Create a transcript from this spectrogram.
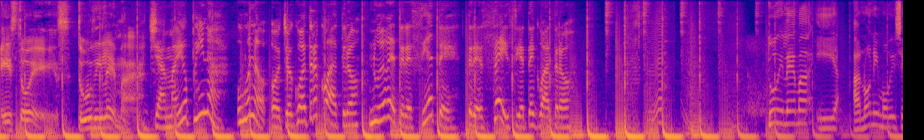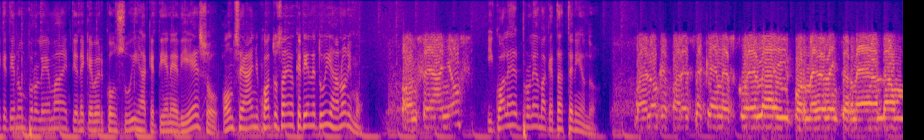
Esto es Tu Dilema. Llama y opina. 1-844-937-3674. Tu dilema y Anónimo dice que tiene un problema y tiene que ver con su hija que tiene 10 o 11 años. ¿Cuántos años que tiene tu hija, Anónimo? 11 años. ¿Y cuál es el problema que estás teniendo? Bueno, que parece que en la escuela y por medio de internet andan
